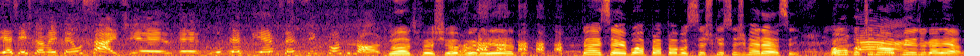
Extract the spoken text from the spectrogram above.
E a gente também tem um site, é, é Clube FM 105.9. Pronto, fechou, bonito. Então é isso aí, boa praia pra vocês, porque vocês merecem. Vamos continuar o vídeo, galera.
